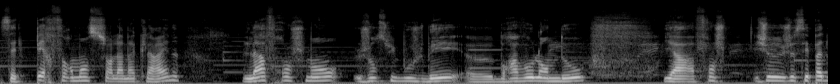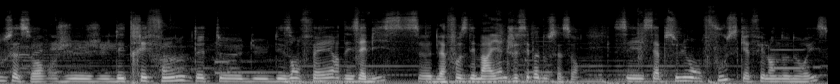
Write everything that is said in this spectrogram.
cette performance sur la McLaren? Là, franchement, j'en suis bouche bée. Euh, bravo Lando. Il y je ne sais pas d'où ça sort. des tréfonds, peut-être euh, des enfers, des abysses, de la fosse des Mariannes. Je sais pas d'où ça sort. C'est absolument fou ce qu'a fait Lando Norris.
